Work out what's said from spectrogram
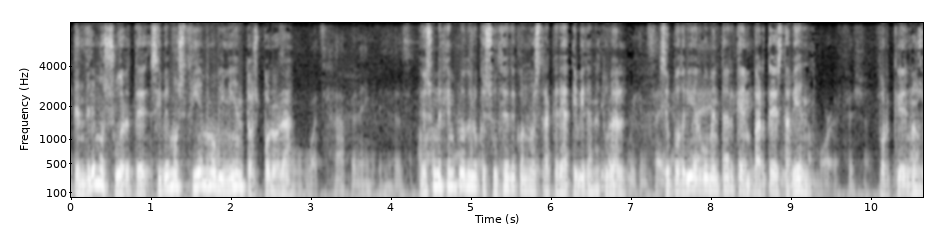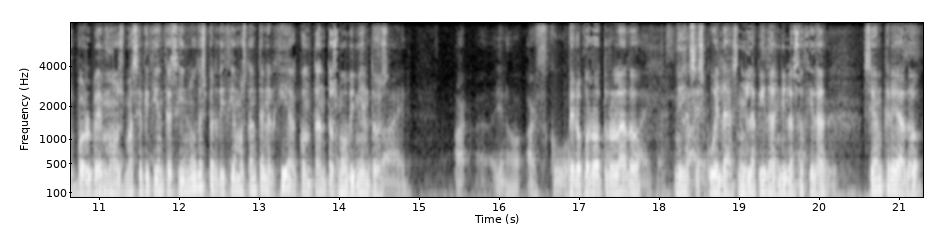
tendremos suerte si vemos 100 movimientos Es un ejemplo de lo que sucede con nuestra creatividad natural. Se podría argumentar que en parte está bien, porque nos volvemos más eficientes y no desperdiciamos tanta energía con tantos movimientos. Pero por otro lado, ni las escuelas, ni la vida, ni la sociedad se han creado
